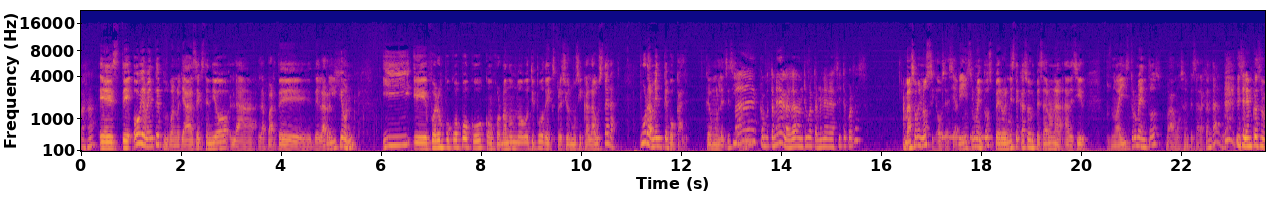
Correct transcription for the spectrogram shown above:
Ajá. Este, obviamente, pues bueno, ya se extendió la, la parte de, de la religión y eh, fueron poco a poco conformando un nuevo tipo de expresión musical austera, puramente vocal, como les decía. Ah, como también en la edad antigua también era así, ¿te acuerdas? Más o menos, o sea, sí había instrumentos, pero en este caso empezaron a, a decir, pues no hay instrumentos, vamos a empezar a cantar. ¿no? Y salían con su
